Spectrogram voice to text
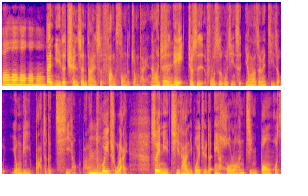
好好好好好，但你的全身当然是放松的状态，然后你就是哎对，就是腹式呼吸，你是用到这边肌肉用力把这个气吼把它推出来，嗯、所以你其他你不会觉得哎喉咙很紧绷或者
